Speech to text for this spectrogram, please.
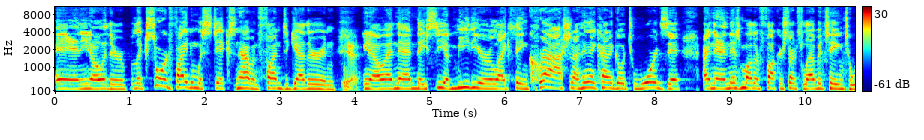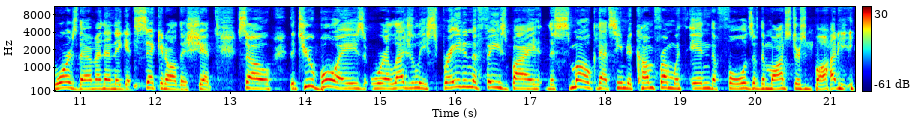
and you know they're like sword fighting with sticks and having fun together, and Yeah. you know, and then they see a meteor like thing crash, and I think they kind of go towards it, and then this motherfucker starts levitating towards them, and then they get sick and all this shit. So the two boys were allegedly sprayed in the face by the smoke that seemed to come from within the folds of the monster's body.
